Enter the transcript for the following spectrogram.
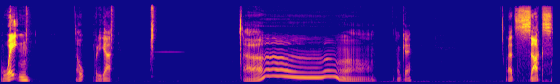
Waiting. Oh, what do you got? Oh, okay. That sucks.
